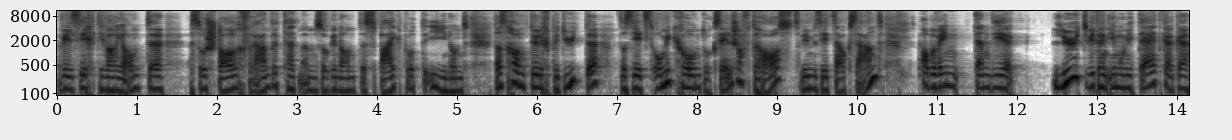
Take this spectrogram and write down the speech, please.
weil sich die Variante so stark verändert hat mit dem sogenannten Spike-Protein. Und das kann natürlich bedeuten, dass jetzt Omikron durch Gesellschaft rast, wie wir es jetzt auch sehen. Aber wenn dann die Leute wieder eine Immunität gegen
